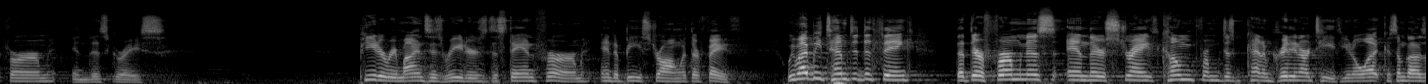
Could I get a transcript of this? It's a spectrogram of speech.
firm in this grace. Peter reminds his readers to stand firm and to be strong with their faith. We might be tempted to think that their firmness and their strength come from just kind of gritting our teeth. You know what? Because sometimes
